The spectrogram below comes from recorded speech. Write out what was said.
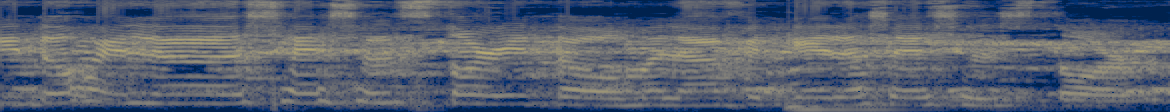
Dito kay La Cecil Store ito. Malapit kay La Cecil Store.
